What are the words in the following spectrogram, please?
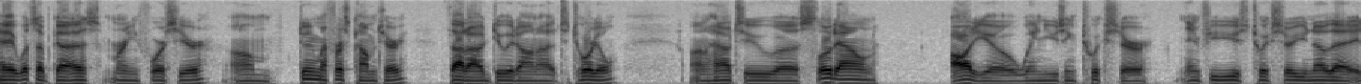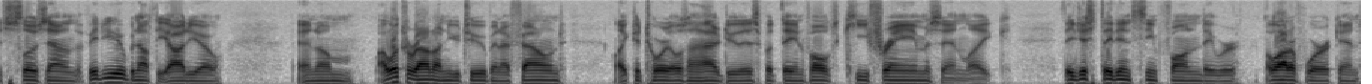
Hey, what's up guys? Marine Force here. Um, doing my first commentary. Thought I'd do it on a tutorial on how to uh, slow down audio when using Twixtor. And if you use Twixtor, you know that it slows down the video, but not the audio. And um, I looked around on YouTube and I found like tutorials on how to do this, but they involved keyframes and like they just they didn't seem fun. They were a lot of work and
